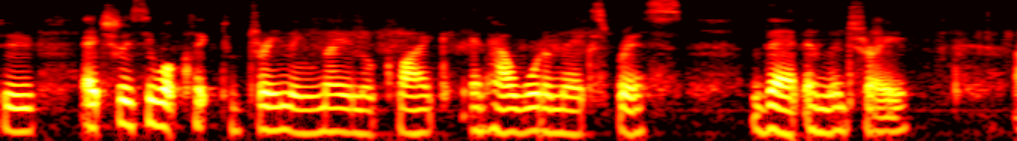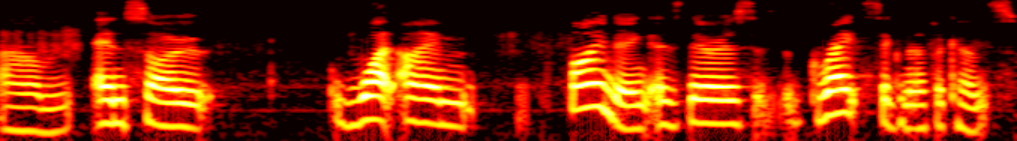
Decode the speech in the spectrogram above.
to actually see what collective dreaming may look like and how water may express that imagery. Um, and so, what I'm finding is there is great significance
